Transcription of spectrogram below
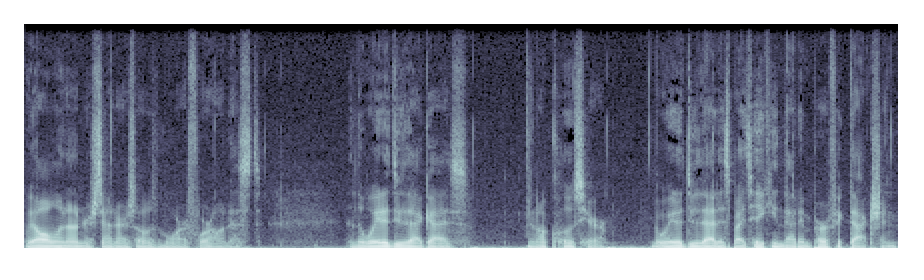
We all want to understand ourselves more if we're honest. And the way to do that, guys, and I'll close here, the way to do that is by taking that imperfect action,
